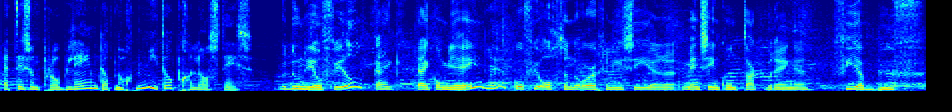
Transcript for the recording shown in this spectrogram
het is een probleem dat nog niet opgelost is. We doen heel veel. Kijk, kijk om je heen. Hè? Koffieochtenden organiseren, mensen in contact brengen via BUF.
